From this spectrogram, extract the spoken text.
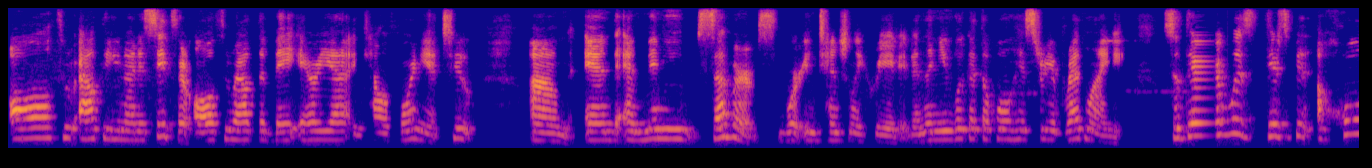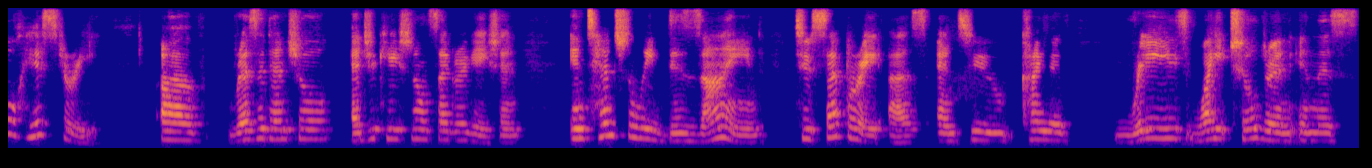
all throughout the United States. They're all throughout the Bay Area and California too um, and and many suburbs were intentionally created. And then you look at the whole history of redlining. So there was there's been a whole history of residential educational segregation intentionally designed to separate us and to kind of raise white children in this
